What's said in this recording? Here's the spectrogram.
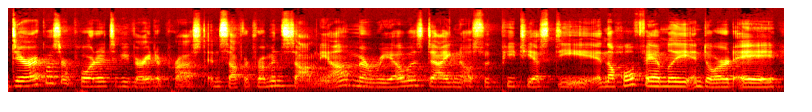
Derek was reported to be very depressed and suffered from insomnia. Maria was diagnosed with PTSD, and the whole family endured a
